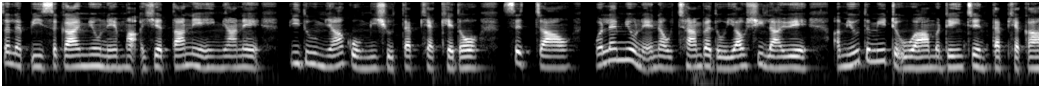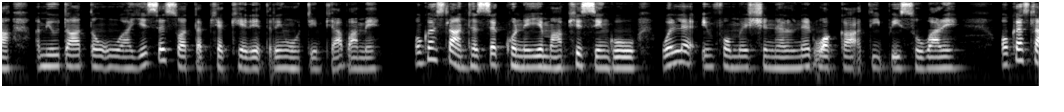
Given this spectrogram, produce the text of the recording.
ဆက်လက်ပြီးစကိုင်းမြို့နယ်မှအရက်သားနေအိမ်များနဲ့ပြည်သူများကိုမိရှုတပ်ဖြတ်ခဲ့သောစစ်ကြောင်းဝက်လက်မြို့နယ်နောက်ချမ်းဘက်သို့ရောက်ရှိလာ၍အမျိုးသမီးတဦးအားမဒိန်ကျင့်တပ်ဖြတ်ကအမျိုးသား၃ဦးအားရက်ဆက်စွာတပ်ဖြတ်ခဲ့တဲ့တဲ့ရင်ကိုတင်ပြပါမယ်။ဩဂတ်စ်လ29ရက်မှာဖြစ်စဉ်ကို Wallet Informational Network ကအတည်ပြုဆိုပါတယ်။ဩဂတ်စ်လ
